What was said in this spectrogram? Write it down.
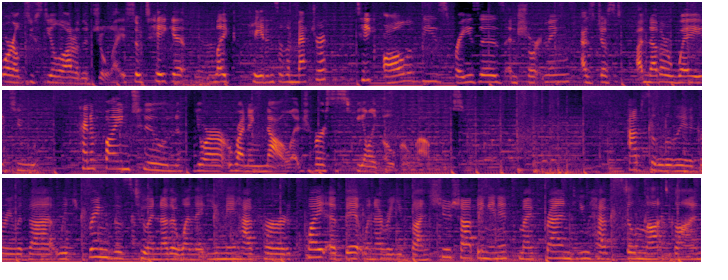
or else you steal a lot of the joy. So take it Yeah. like cadence as a metric. Take all of these phrases and shortenings as just another way to kind of fine tune your running knowledge versus feeling overwhelmed. Absolutely agree with that, which brings us to another one that you may have heard quite a bit whenever you've gone shoe shopping. And if, my friend, you have still not gone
